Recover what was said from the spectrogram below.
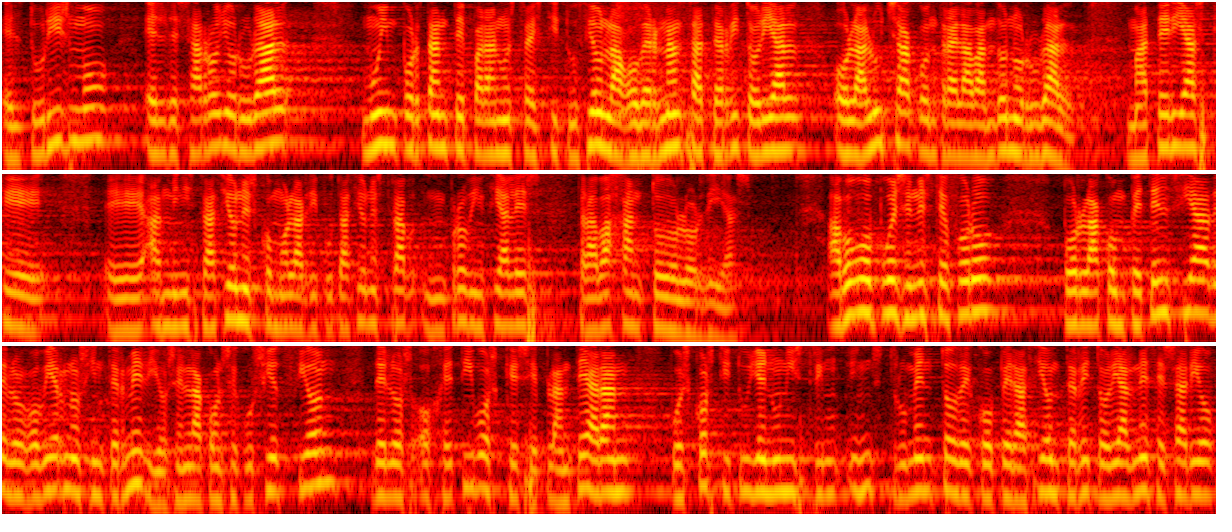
el turismo, el desarrollo rural, muy importante para nuestra institución, la gobernanza territorial o la lucha contra el abandono rural, materias que eh, administraciones como las diputaciones provinciales trabajan todos los días. Abogo, pues, en este foro por la competencia de los gobiernos intermedios en la consecución de los objetivos que se plantearán, pues constituyen un instrumento de cooperación territorial necesario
